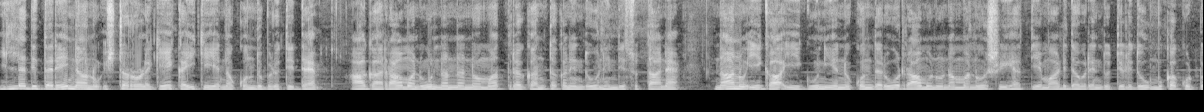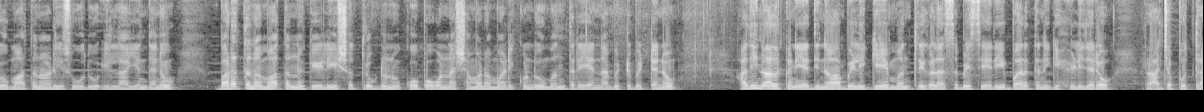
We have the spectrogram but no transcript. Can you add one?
ಇಲ್ಲದಿದ್ದರೆ ನಾನು ಇಷ್ಟರೊಳಗೆ ಕೈಕೆಯನ್ನು ಕೊಂದು ಬಿಡುತ್ತಿದ್ದೆ. ಆಗ ರಾಮನು ನನ್ನನ್ನು ಮಾತ್ರ ಗಂತಕನೆಂದು ನಿಂದಿಸುತ್ತಾನೆ. ನಾನು ಈಗ ಈ ಗೂನಿಯನ್ನು ಕೊಂದರೂ ರಾಮನು ನಮ್ಮನ್ನು ಶ್ರೀಹತ್ಯೆ ಮಾಡಿದವರೆಂದು ತಿಳಿದು ಮುಖ ಕೊಟ್ಟು ಮಾತನಾಡಿಸುವುದು ಇಲ್ಲ ಎಂದನು. ಭರತನ ಮಾತನ್ನು ಕೇಳಿ ಶತ್ರುಘ್ನನು ಕೋಪವನ್ನು ಶಮನ ಮಾಡಿಕೊಂಡು ಮಂತ್ರೆಯನ್ನು ಬಿಟ್ಟು ಬಿಟ್ಟನು ಹದಿನಾಲ್ಕನೆಯ ದಿನ ಬೆಳಿಗ್ಗೆ ಮಂತ್ರಿಗಳ ಸಭೆ ಸೇರಿ ಭರತನಿಗೆ ಹೇಳಿದರು. ರಾಜಪುತ್ರ,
